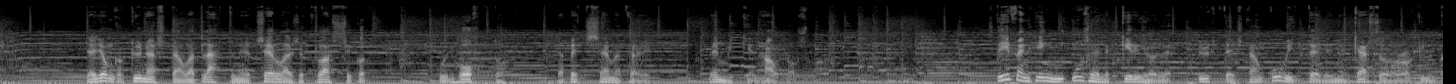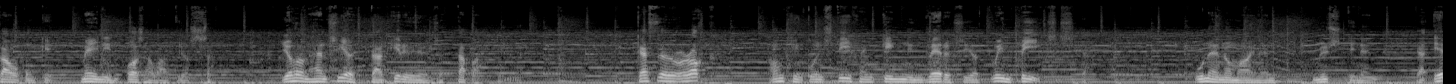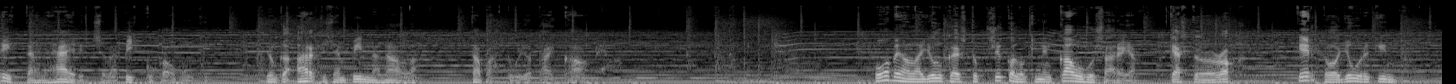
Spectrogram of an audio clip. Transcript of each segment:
ja jonka kynästä ovat lähteneet sellaiset klassikot kuin Hohto ja Pet Cemetery, lemmikkien hautausmaa. Stephen Kingin useille kirjoille yhteistä on kuvitteellinen Castle Rockin kaupunki Mainin osavaltiossa, johon hän sijoittaa kirjojensa tapahtumia. Castle Rock onkin kuin Stephen Kingin versio Twin Peaksista. Unenomainen, mystinen ja erittäin häiritsevä pikkukaupunki, jonka arkisen pinnan alla tapahtuu jotain kaameaa. HBOlla julkaistu psykologinen kauhusarja Castle Rock kertoo juurikin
